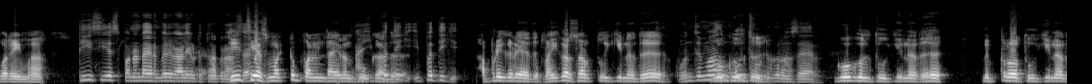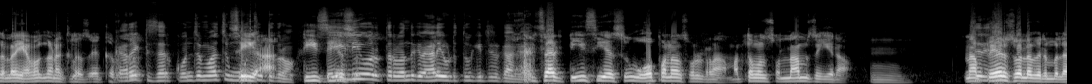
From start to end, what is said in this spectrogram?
குறையுமா? டிசிஎஸ் பன்னெண்டாயிரம் பேர் வேலையை விட்டு தூக்குறாங்க டிசிஎஸ் மட்டும் பன்னெண்டாயிரம் தூக்காது. இப்போதைக்கு அப்படி கிடையாது. மைக்ரோசாஃப்ட் தூக்கினது சார் கொஞ்சமாவது Google கூத்து தூ- விட்டுக்கிறோம் சார். கூகுள் தூக்கினது விப்ரோ தூக்கினதெல்லாம் எவன் கணக்கில் சேர்க்கறது கரெக்ட் சார். கொஞ்சமாச்சும் TCS டெய்லி ஒருத்தர் வந்து வேலையை விட்டு தூக்கிட்டு இருக்காங்க. சார் டிசிஎஸ் ஓப்பனாக சொல்கிறான் மற்றவன் சொல்லாமல் செய்கிறான் நான். பேர் சொல்ல விரும்பல.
